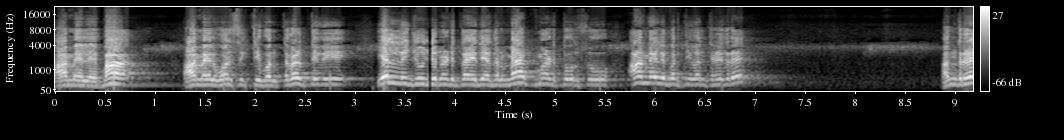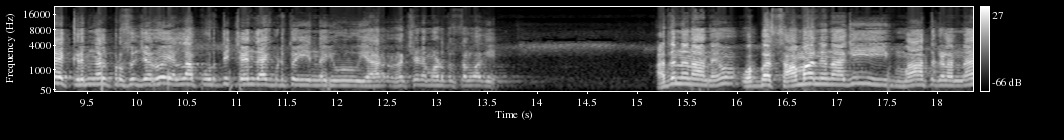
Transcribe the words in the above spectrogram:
ಆಮೇಲೆ ಬಾ. ಆಮೇಲೆ ಒನ್ ಸಿಕ್ಸ್ಟಿ ಒನ್ ತಗೊಳ್ತೀವಿ. ಎಲ್ಲಿ ಜೂಜು ನಡೀತಾ ಇದೆ ಅದನ್ನು ಮ್ಯಾಪ್ ಮಾಡಿ ತೋರಿಸು. ಆಮೇಲೆ ಬರ್ತೀವಿ ಅಂತ ಹೇಳಿದ್ರೆ? ಅಂದ್ರೆ ಕ್ರಿಮಿನಲ್ ಪ್ರೊಸೀಜರು ಎಲ್ಲ ಪೂರ್ತಿ ಚೇಂಜ್ ಆಗಿಬಿಡ್ತು. ಇನ್ನು ಇವರು ಯಾರು ರಕ್ಷಣೆ ಮಾಡೋದ್ರ ಸಲುವಾಗಿ? ಅದನ್ನು ನಾನು ಒಬ್ಬ ಸಾಮಾನ್ಯನಾಗಿ ಈ ಮಾತುಗಳನ್ನು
